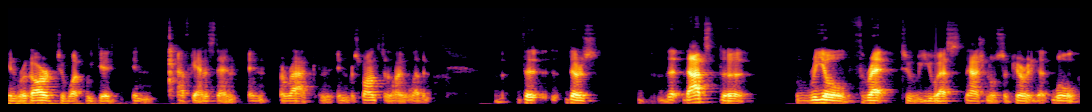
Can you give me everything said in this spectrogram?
in regard to what we did in Afghanistan and Iraq in, in response to 9 11. The, there's the, that's the real threat to U.S. national security that will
